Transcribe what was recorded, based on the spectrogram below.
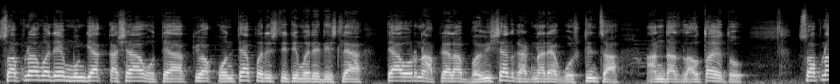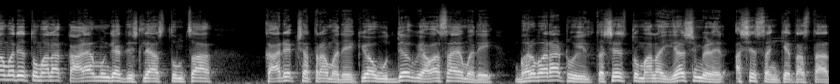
स्वप्नामध्ये मुंग्या कशा होत्या किंवा कोणत्या परिस्थितीमध्ये दिसल्या त्यावरून आपल्याला भविष्यात घडणाऱ्या गोष्टींचा अंदाज लावता येतो. स्वप्नामध्ये तुम्हाला काळ्या मुंग्या दिसल्यास तुमचा कार्यक्षेत्रामध्ये किंवा उद्योग व्यवसायामध्ये भरभराट होईल तसेच तुम्हाला यश मिळेल असे संकेत असतात.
